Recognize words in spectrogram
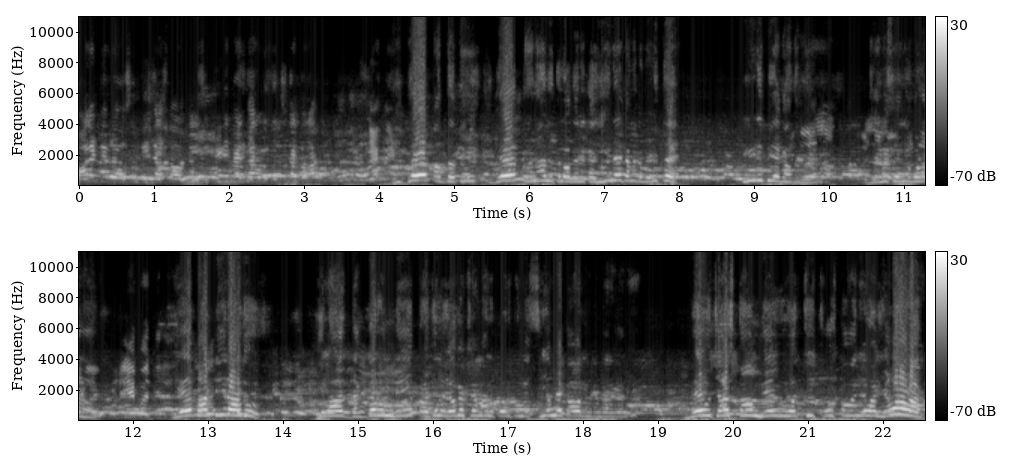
వాలంటీర్ వ్యవస్థను తీసేస్తామని తెలుసు టీడీపీ అధికారంలోకి వచ్చిందంటారా ఇదే పద్ధతి ఇదే ప్రణాళికలో కనుక ఈయనే కనుక వెళితే టీడీపీయే కాదండి జనసేన కూడా రాదు ఏ పార్టీ రాదు. ఇలా దగ్గరుండి ప్రజల యోగక్షేమాలు కోరుకునే సీఎంఏ కావాలనుకుంటారు కానీ మేము చేస్తాం మేము వచ్చి చూస్తాం అనే వాళ్ళు ఎవరో రారు.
